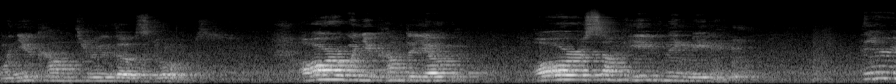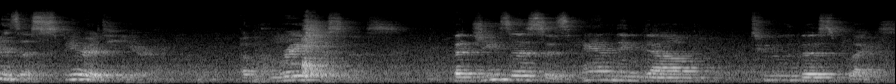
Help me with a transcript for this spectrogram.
when you come through those doors or when you come to yoga, or some evening meeting. There is a spirit here, a graciousness that Jesus is handing down to this place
